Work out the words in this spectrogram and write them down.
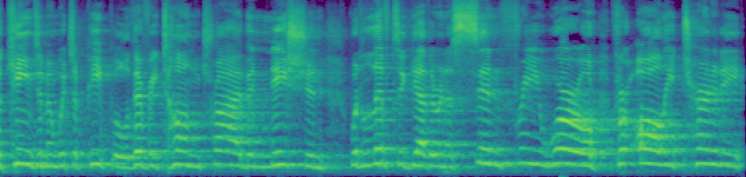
a kingdom in which a people of every tongue, tribe, and nation would live together in a sin free world for all eternity,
